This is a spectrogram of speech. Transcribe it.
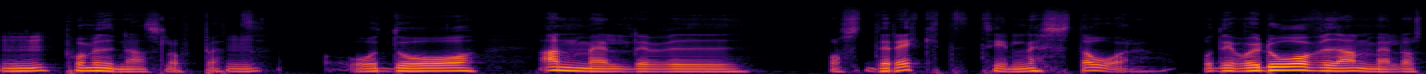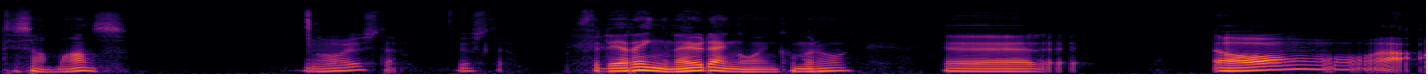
Mm. på midnattsloppet. Mm. Och då anmälde vi oss direkt till nästa år. Och det var ju då vi anmälde oss tillsammans. Ja, just det. Just det. För det regnade ju den gången, kommer du ihåg? Eh, ja,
